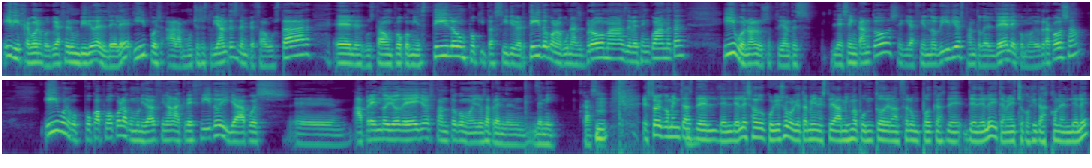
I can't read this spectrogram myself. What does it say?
Y dije, bueno, pues voy a hacer un vídeo del DELE. Y pues a muchos estudiantes le empezó a gustar, eh, les gustaba un poco mi estilo, un poquito así divertido, con algunas bromas de vez en cuando y tal. Y bueno, a los estudiantes les encantó, seguí haciendo vídeos, tanto del DELE como de otra cosa. Y bueno, poco a poco la comunidad al final ha crecido y ya pues eh, aprendo yo de ellos tanto como ellos aprenden de mí, casi. Mm. Esto que comentas del, del DL es algo curioso porque yo también estoy ahora mismo a punto de lanzar un podcast de, de DL y también he hecho cositas con el DL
